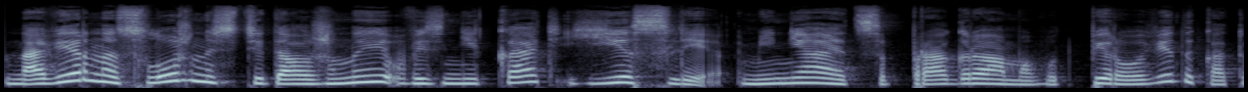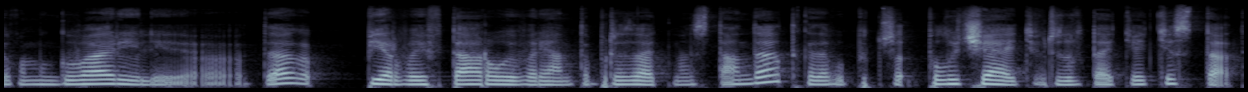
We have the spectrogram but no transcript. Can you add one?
Наверное, сложности должны возникать, если меняется программа вот первого вида, о котором мы говорили, э, да, первый и второй вариант образовательного стандарта, когда вы получаете в результате аттестат.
